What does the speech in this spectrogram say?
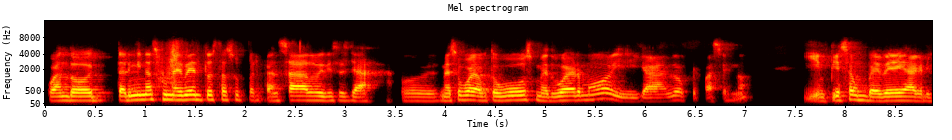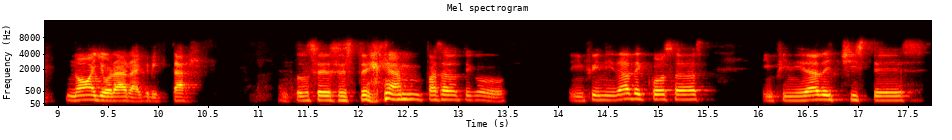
cuando terminas un evento, estás súper cansado y dices, ya, pues, me subo al autobús, me duermo y ya lo que pase, ¿no? y empieza un bebé a gritar, no a llorar, a gritar. Entonces, este, han pasado, digo, infinidad de cosas, infinidad de chistes,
